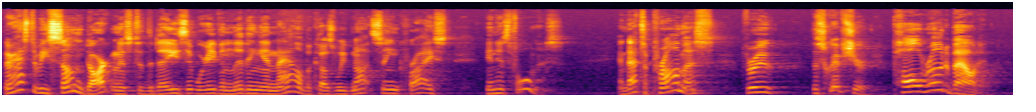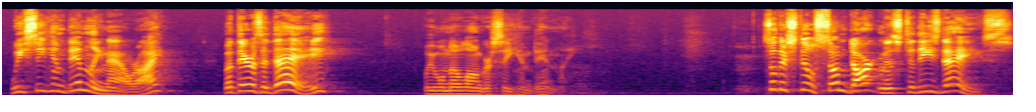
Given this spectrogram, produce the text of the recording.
There has to be some darkness to the days that we're even living in now because we've not seen Christ in his fullness. And that's a promise through the scripture. Paul wrote about it. We see him dimly now, right? But there's a day we will no longer see him dimly. So there's still some darkness to these days.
